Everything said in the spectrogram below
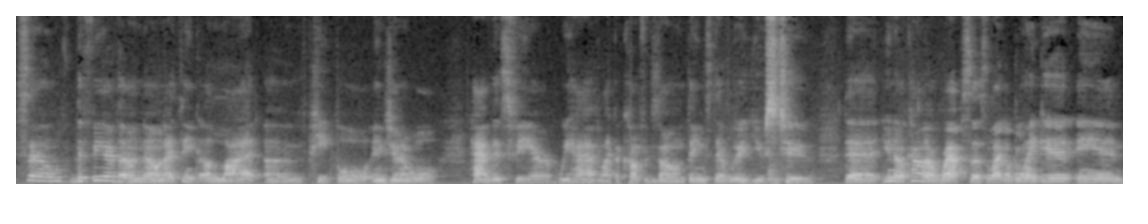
So the fear of the unknown. I think a lot of people in general have this fear. We have like a comfort zone, things that we're used to, that you know kind of wraps us like a blanket and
